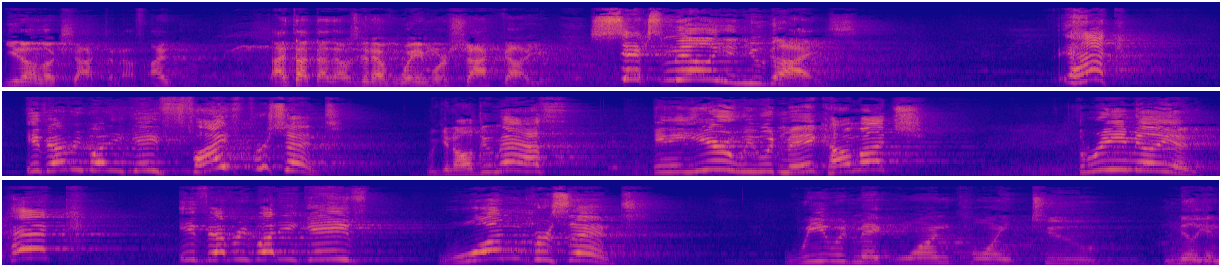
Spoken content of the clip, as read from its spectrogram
You don't look shocked enough. I, I thought that, that was going to have way more shock value. Six million, you guys! Heck, if everybody gave 5%, we can all do math. In a year, we would make how much? Three million. Heck, if everybody gave 1%, we would make $1.2 million.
